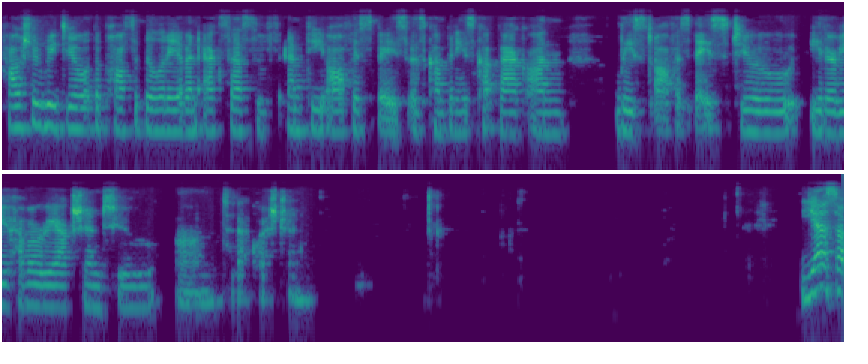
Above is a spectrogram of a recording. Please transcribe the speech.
how should we deal with the possibility of an excess of empty office space as companies cut back on leased office space. Do either of you have a reaction to um, to that question? Yeah, so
